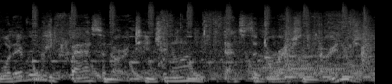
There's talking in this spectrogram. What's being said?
Whatever we fasten our attention on, that's the direction that our energy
